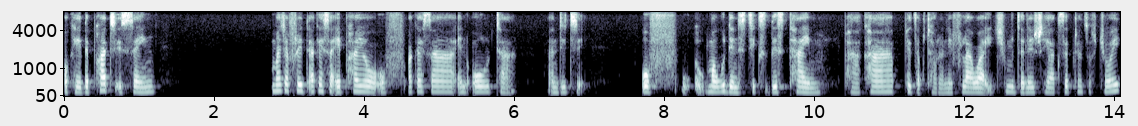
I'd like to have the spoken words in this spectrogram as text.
okay the part is saying much afraid akaisa a pile of akaisa an altar and it of mawooden sticks this time paka paakapedza kutaura neflower ichimudza nezveacceptance of joy.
